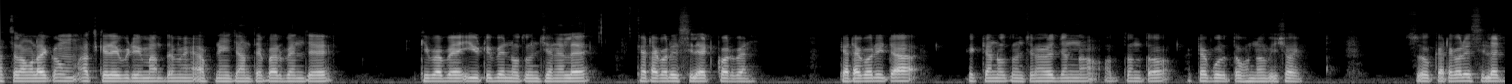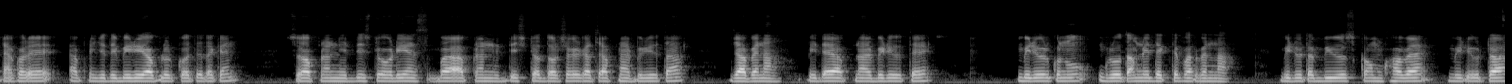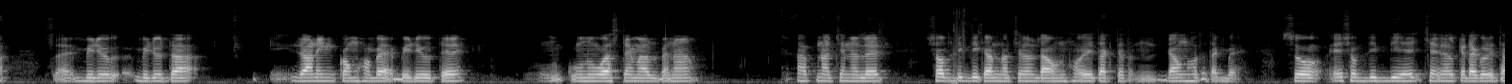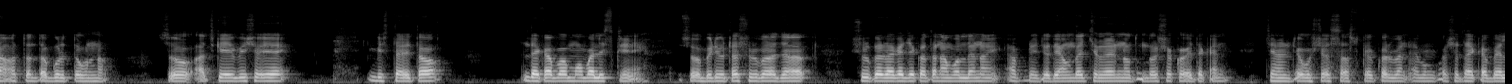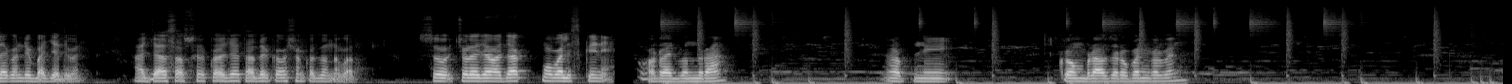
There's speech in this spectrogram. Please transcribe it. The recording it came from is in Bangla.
আসসালামু আলাইকুম আজকের এই ভিডিওর মাধ্যমে আপনি জানতে পারবেন যে কীভাবে ইউটিউবে নতুন চ্যানেলে ক্যাটাগরি সিলেক্ট করবেন। ক্যাটাগরিটা একটা নতুন চ্যানেলের জন্য অত্যন্ত একটা গুরুত্বপূর্ণ বিষয়। সো ক্যাটাগরি সিলেক্ট না করে আপনি যদি ভিডিও আপলোড করতে থাকেন, সো আপনার নির্দিষ্ট অডিয়েন্স বা আপনার নির্দিষ্ট দর্শকের কাছে আপনার ভিডিওটা যাবে না। বিদায় আপনার ভিডিওতে, ভিডিওর কোনো গ্রোথ আপনি দেখতে পারবেন না। ভিডিওটা ভিউজ কম হবে, ভিডিওটা ভিডিও ভিডিওটা রানিং কম হবে, ভিডিওতে কোনো ওয়াচ টাইম আসবে না। আপনার চ্যানেলের সব দিক থেকে আপনার চ্যানেল ডাউন হয়ে থাকতে ডাউন হতে থাকবে। সো এইসব দিক দিয়ে চ্যানেল ক্যাটাগরিটা অত্যন্ত গুরুত্বপূর্ণ। সো আজকে এই বিষয়ে বিস্তারিত দেখাবো মোবাইল স্ক্রিনে সো ভিডিওটা শুরু করা যা শুরু করার আগে যে কথা না বললে নয়, আপনি যদি আমাদের চ্যানেলের নতুন দর্শক হয়ে থাকেন চ্যানেলটি অবশ্যই সাবস্ক্রাইব করবেন এবং পাশে থাকা বেল আইকনটি বাজিয়ে দেবেন। আর যারা সাবস্ক্রাইব করা যায় তাদেরকে অসংখ্য ধন্যবাদ। সো, চলে যাওয়া যাক মোবাইল স্ক্রিনে। অলরাইট বন্ধুরা, আপনি ক্রোম ব্রাউজার ওপেন করবেন।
